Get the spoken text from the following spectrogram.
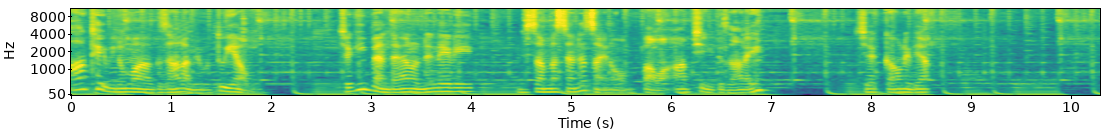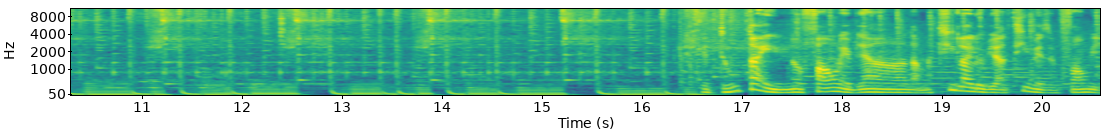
အားထိတ်ပြီးတော့မှကစားတာမျိုးမတွေ့ရဘူးဂျက်ကီပန်တန်ကတော့နည်းနည်းလေးနေစာမဆန်တဲ့ဆိုင်တော့ပါဝါအားဖြစ်ကစားတယ်ချက်ကောင်းတယ်ဗျကဒူးတိုင်နော်ဖောင်းလေဗျာဒါမထိလိုက်လို့ဗျာထိမယ်ဆိုဖောင်းပြီ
